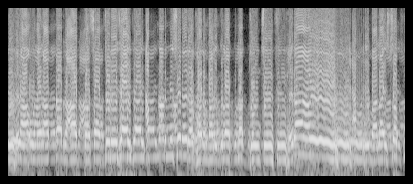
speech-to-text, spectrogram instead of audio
ফেরাউনের আপনার রাত পাশা চলে যায়। আপনার মিশরের ঘর বাড়িগুলো আপনার জ্বলছে। ফেরাউন আপনি বেলায় স্বপ্ন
